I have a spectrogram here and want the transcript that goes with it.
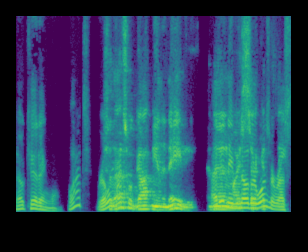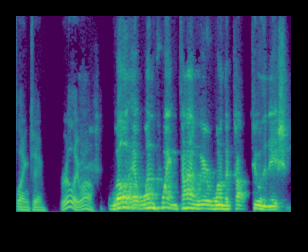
No kidding. What? Really? So that's what got me in the Navy. And I didn't even know there was a wrestling team. Really? Wow. Well, at one point in time, we were one of the top two in the nation.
